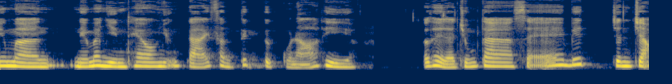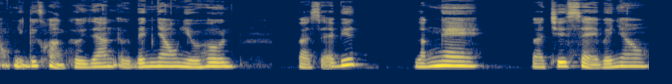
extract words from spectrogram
nhưng mà nếu mà nhìn theo những cái phần tích cực của nó thì có thể là chúng ta sẽ biết trân trọng những cái khoảng thời gian ở bên nhau nhiều hơn và sẽ biết lắng nghe và chia sẻ với nhau.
